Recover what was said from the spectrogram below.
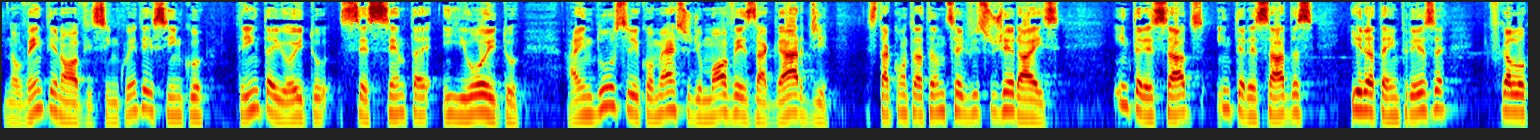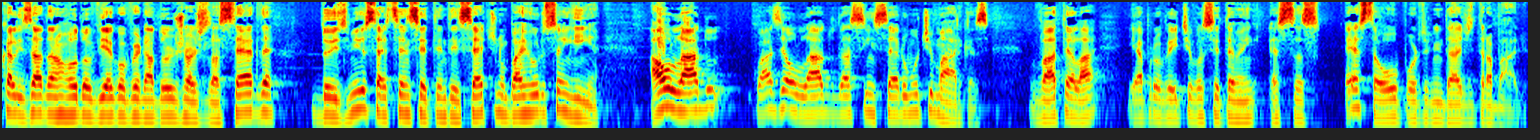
9955 3868. A indústria e comércio de móveis Agard está contratando serviços gerais. Interessados, interessadas, ir até a empresa, fica localizada na rodovia Governador Jorge Lacerda, 2777, no bairro Uruçanguinha, ao lado, quase ao lado da Sincero Multimarcas. Vá até lá e aproveite você também essas, esta oportunidade de trabalho.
